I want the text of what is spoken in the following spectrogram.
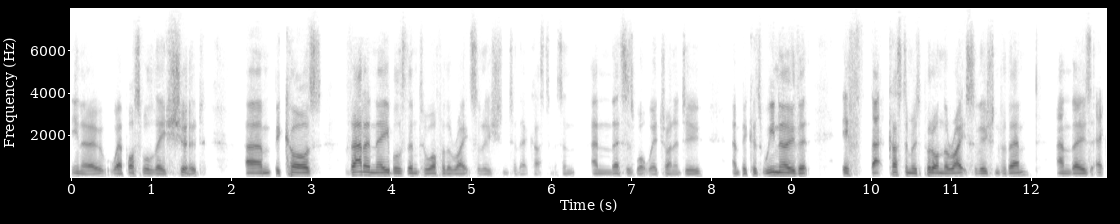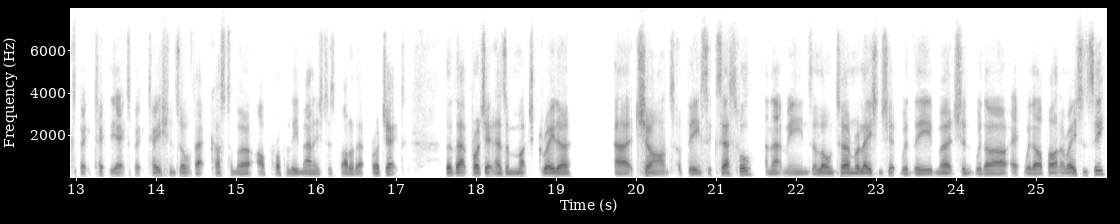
you know, where possible, they should, um, because that enables them to offer the right solution to their customers. And, and this is what we're trying to do. And because we know that if that customer is put on the right solution for them and those expect the expectations of that customer are properly managed as part of that project, that that project has a much greater uh, chance of being successful, and that means a long-term relationship with the merchant, with our with our partner agency,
